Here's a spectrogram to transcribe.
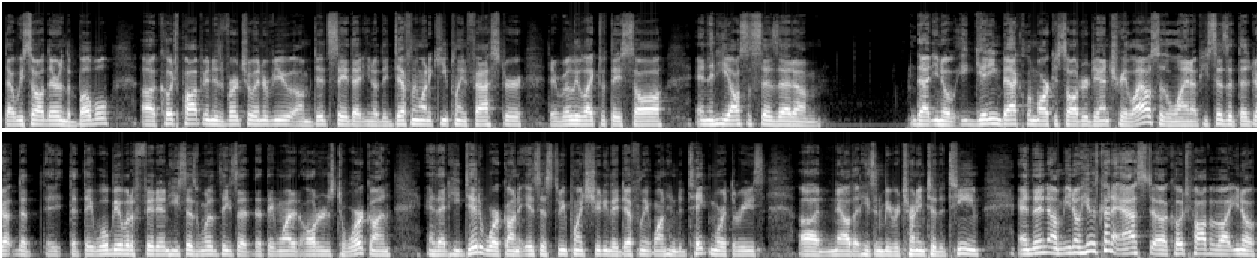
that we saw there in the bubble. Uh, Coach Pop in his virtual interview um, did say that you know they definitely want to keep playing faster. They really liked what they saw, and then he also says that um, that you know getting back Lamarcus Aldridge and Trey Lyles to the lineup, he says that the, that they, that they will be able to fit in. He says one of the things that, that they wanted Aldridge to work on and that he did work on is his three point shooting. They definitely want him to take more threes uh, now that he's going to be returning to the team. And then um, you know he was kind of asked uh, Coach Pop about you know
